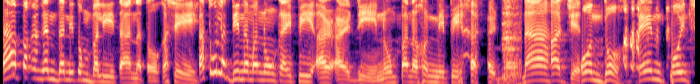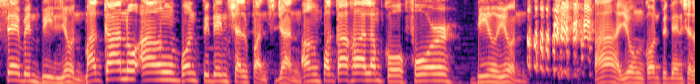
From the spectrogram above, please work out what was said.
Napakaganda nitong balita na to kasi katulad din naman nung kay PRRD nung panahon ni PRRD na budget, pondo, 10.7 billion. Magkano ang confidential funds dyan? Ang pagkakaalam ko, 4 billion. Ah, yung confidential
